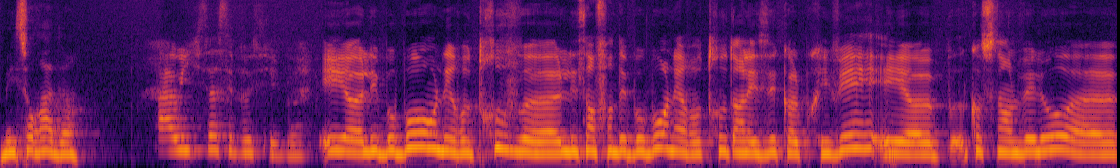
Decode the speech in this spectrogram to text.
Mais ils sont radins. Ah oui, ça c'est possible. Et euh, les bobos, on les retrouve, euh, les enfants des bobos, on les retrouve dans les écoles privées. Et euh, quand c'est dans le vélo, euh,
